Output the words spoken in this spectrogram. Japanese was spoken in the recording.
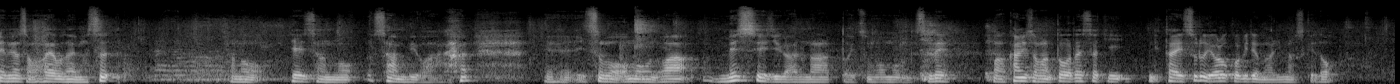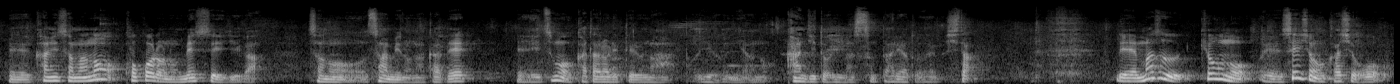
え皆さんおはようございます。あのジェイさんの賛美は え、いつも思うのはメッセージがあるなといつも思うんですね、まあ、神様と私たちに対する喜びでもありますけど、え、神様の心のメッセージがその賛美の中で、え、いつも語られているなというふうにあの感じております。ありがとうございました。でまず今日の、えー、聖書の箇所を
